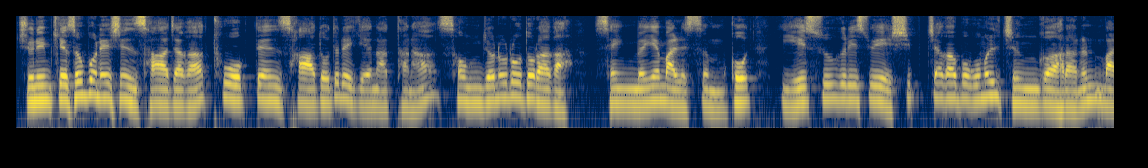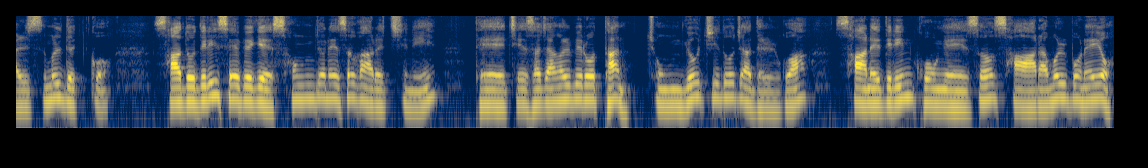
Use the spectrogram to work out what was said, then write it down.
주님께서 보내신 사자가 투옥된 사도들에게 나타나 성전으로 돌아가 생명의 말씀 곧 예수 그리스도의 십자가 복음을 증거하라는 말씀을 듣고 사도들이 새벽에 성전에서 가르치니 대제사장을 비롯한 종교 지도자들과 사내들인 공회에서 사람을 보내요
